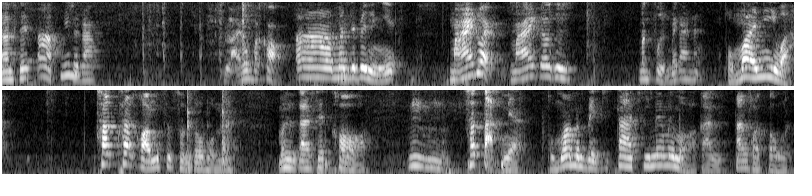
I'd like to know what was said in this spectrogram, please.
การเซตอัพนี่ใช่ครับหลายองค์ประกอบ อ่า มันจะเป็นอย่างนี้ ไม้ด้วย ไม้ก็คือมันฝืนไม่ได้นะ ผมว่าไอ้นี่ว่ะ ถ้าถ้าความรู้สึกส่วนตัวผมนะ มันคือการเซตคอ อืมอืมสตัดเนี่ย ผมว่ามันเป็นกีตาร์ที่แม่งไม่เหมาะกับการตั้งคอตรงอะ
